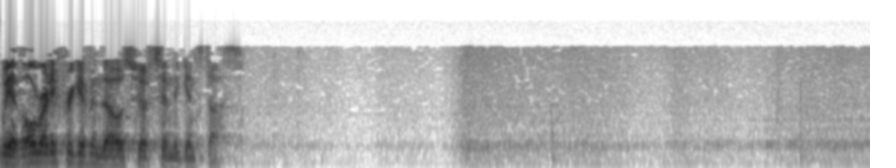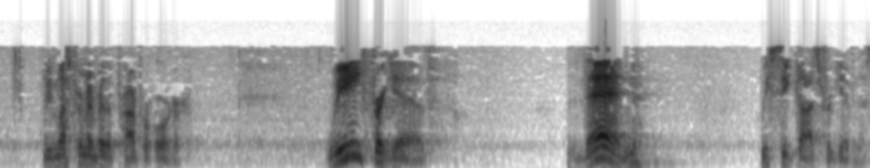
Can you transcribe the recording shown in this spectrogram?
we have already forgiven those who have sinned against us. We must remember the proper order. We forgive, then we seek God's forgiveness.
